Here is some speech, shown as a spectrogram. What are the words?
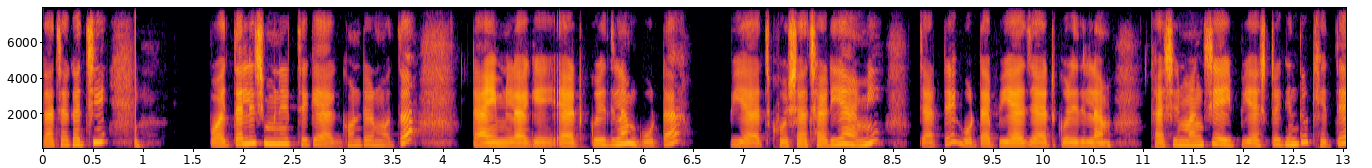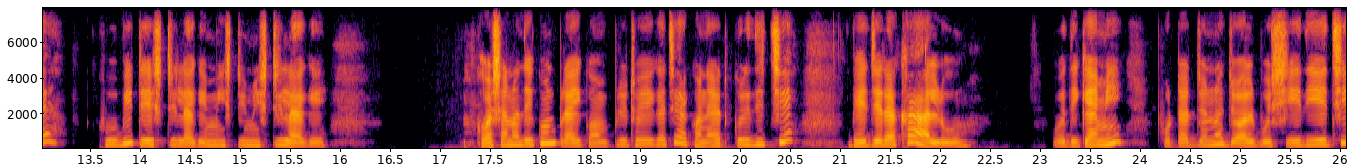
কাছাকাছি পঁয়তাল্লিশ মিনিট থেকে এক ঘণ্টার মতো টাইম লাগে। অ্যাড করে দিলাম গোটা পেঁয়াজ। খোসা ছাড়িয়ে আমি চারটে গোটা পেঁয়াজ অ্যাড করে দিলাম। খাসির মাংসে এই পেঁয়াজটা কিন্তু খেতে খুবই টেস্টি লাগে, মিষ্টি মিষ্টি লাগে। কষানো দেখুন প্রায় কমপ্লিট হয়ে গেছে। এখন অ্যাড করে দিচ্ছি ভেজে রাখা আলু। ওদিকে আমি ফোটার জন্য জল বসিয়ে দিয়েছি।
